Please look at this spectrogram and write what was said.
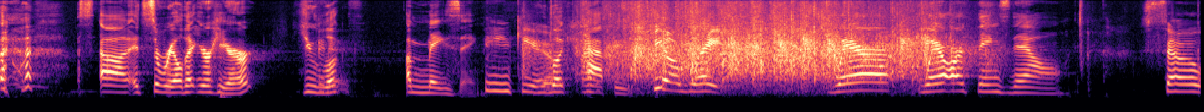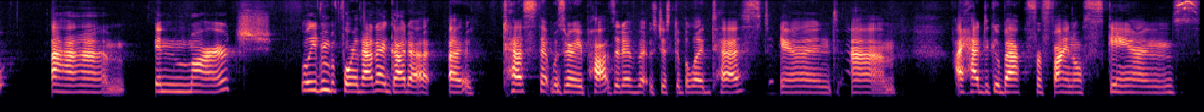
uh, it's surreal that you're here. You it look is. amazing. Thank you. You look happy. I feel great. Where where are things now? So, um, in March, well, even before that, I got a, a test that was very positive. That was just a blood test, and um, I had to go back for final scans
